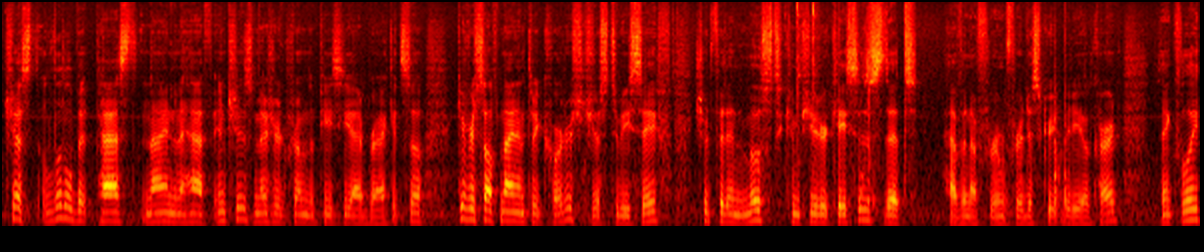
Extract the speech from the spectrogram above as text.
just a little bit past nine and a half inches measured from the PCI bracket. So give yourself nine and three quarters just to be safe. Should fit in most computer cases that have enough room for a discrete video card, thankfully.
